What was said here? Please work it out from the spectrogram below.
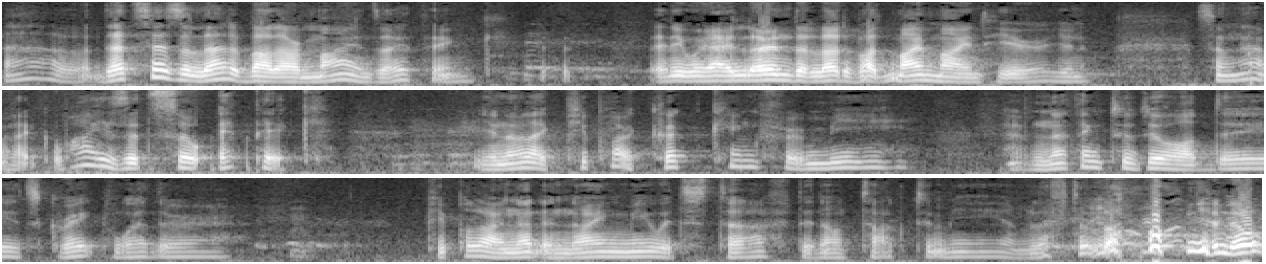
oh, that says a lot about our minds, I think. Anyway, I learned a lot about my mind here, you know. So now, like, why is it so epic? You know, like people are cooking for me. I have nothing to do all day. It's great weather. People are not annoying me with stuff. They don't talk to me. I'm left alone, you know?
